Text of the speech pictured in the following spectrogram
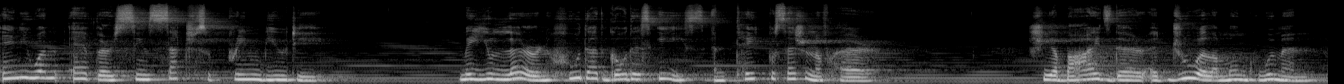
anyone ever seen such supreme beauty. May you learn who that goddess is and take possession of her. She abides there a jewel among women,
